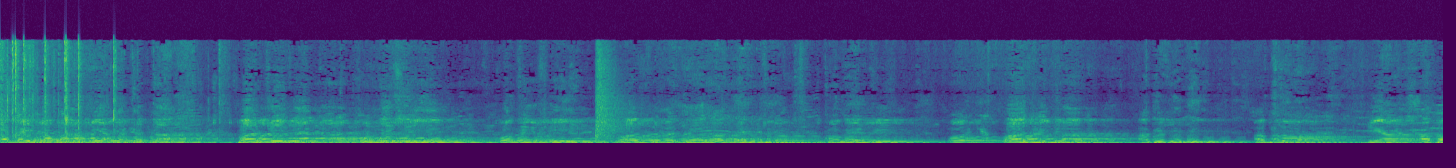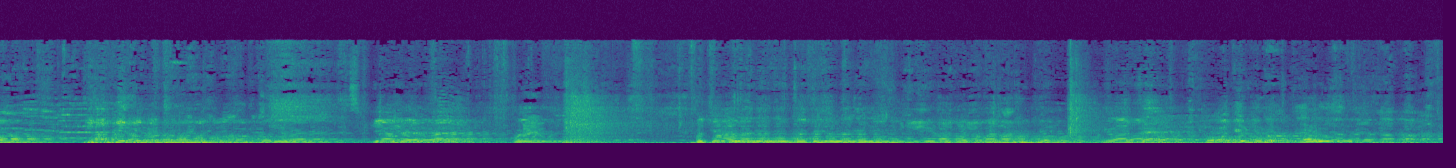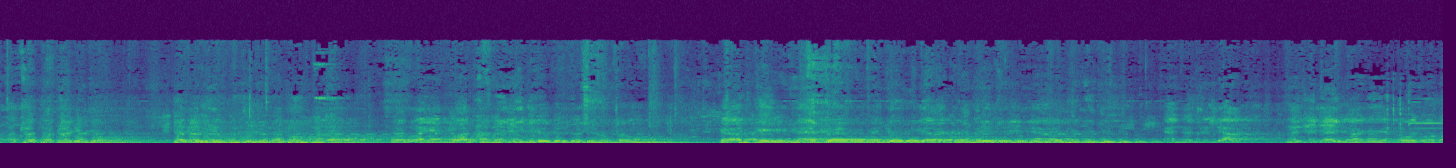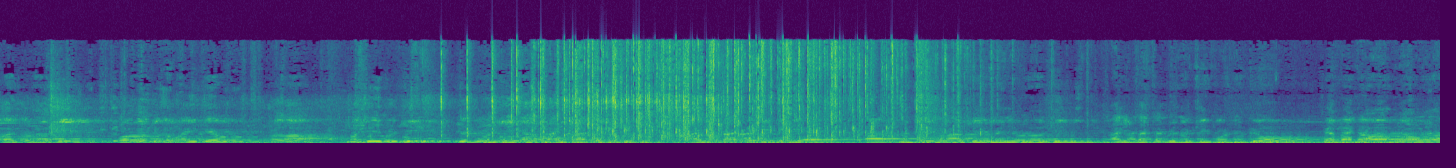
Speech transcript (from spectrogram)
अब भाई जो पार्टी अपना करता पार्टी में कांग्रेस ही है, कांग्रेस ही में नेहरू चुनाव, कांग्रेस ही, और वाजपेयी अभी जो। भी अब तो जी हाँ अब शादी खोले हुए जी हाँ। बैठ में कोई बच्चों लगे नहीं कचरे लगे नहीं ये वास्ते समाना भूखो ये वास्ते बहुत ही और ये अच्छा फ़ोटो लिखो फ़ोटो लिखो मुझे ना पहुँचा और मैं एक बात करने के लिए भी करने होता हूँ कि अब की मैं तो मेजोरिटी है कांग्रेस ही न्याय है नतीजा नतीजा ही और और आज बना दी। और जो भाई के का भाई ताकत सारी ताकत भी मिली है। मंत्री बना के एम एल ए बना थी सारी ताकत भी रखी पड़े क्यों? क्या मैं गाँव जाऊँगा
